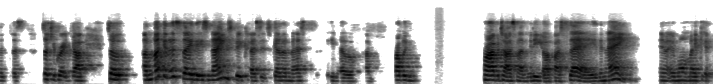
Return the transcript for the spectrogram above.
and does such a great job. So I'm not going to say these names because it's going to mess. You know, um, probably privatize my video if I say the name, and it won't make it.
